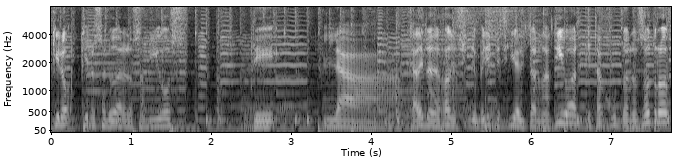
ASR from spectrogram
Quiero, quiero saludar a los amigos de la cadena de radios independientes y alternativas que están junto a nosotros,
